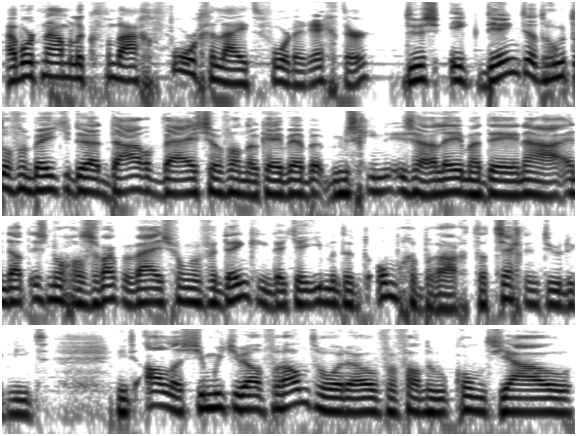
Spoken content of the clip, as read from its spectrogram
Hij wordt namelijk vandaag voorgeleid voor de rechter. Dus ik denk dat Roethoff een beetje daarop wijst van... oké, we hebben misschien is er alleen maar DNA... en dat is nogal zwak bewijs voor een verdenking... dat jij iemand hebt omgebracht. Dat zegt natuurlijk niet, niet alles. Je moet je wel verantwoorden over van hoe komt jouw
